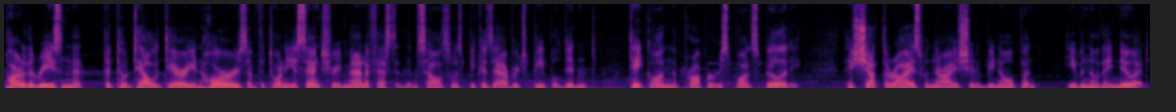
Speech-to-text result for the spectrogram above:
part of the reason that the totalitarian horrors of the 20th century manifested themselves was because average people didn't take on the proper responsibility. They shut their eyes when their eyes should have been open, even though they knew it.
